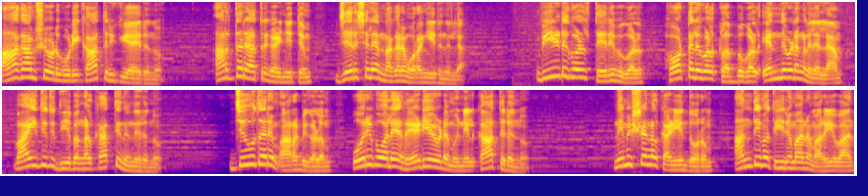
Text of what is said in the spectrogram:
ആകാംക്ഷയോടുകൂടി കാത്തിരിക്കുകയായിരുന്നു. അർദ്ധരാത്രി കഴിഞ്ഞിട്ടും ജെറുസലേം നഗരം ഉറങ്ങിയിരുന്നില്ല. വീടുകൾ തെരുവുകൾ ഹോട്ടലുകൾ ക്ലബ്ബുകൾ എന്നിവിടങ്ങളിലെല്ലാം വൈദ്യുതി ദീപങ്ങൾ കത്തി നിന്നിരുന്നു. ജൂതരും അറബികളും ഒരുപോലെ റേഡിയോയുടെ മുന്നിൽ കാത്തിരുന്നു. നിമിഷങ്ങൾ കഴിയുന്തോറും അന്തിമ തീരുമാനം അറിയുവാൻ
